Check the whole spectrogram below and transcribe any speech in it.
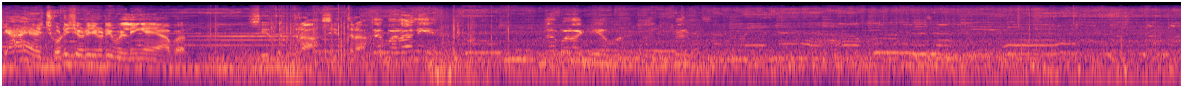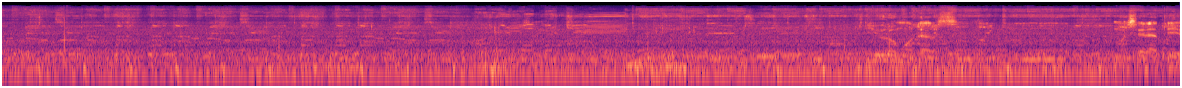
क्या है? छोटी छोटी छोटी बिल्डिंग है यहाँ पर। सित्रा सित्रा उधर बड़ा नहीं है उधर बड़ा किया हुआ है दोपहर में यूरो मोटर्स मसेराती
